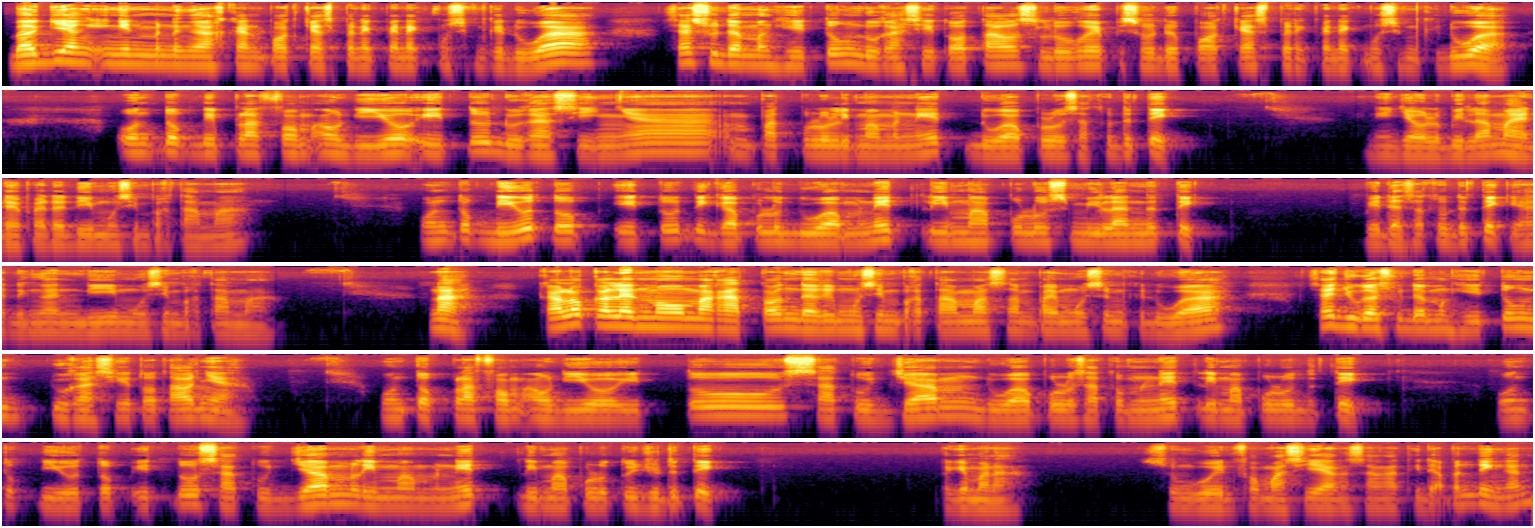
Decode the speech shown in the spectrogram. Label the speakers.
Speaker 1: Bagi yang ingin mendengarkan podcast pendek-pendek musim kedua, saya sudah menghitung durasi total seluruh episode podcast pendek-pendek musim kedua. Untuk di platform audio itu durasinya 45 menit 21 detik. Ini jauh lebih lama ya daripada di musim pertama. Untuk di YouTube itu 32 menit 59 detik. Beda satu detik ya dengan di musim pertama. Nah, kalau kalian mau maraton dari musim pertama sampai musim kedua, saya juga sudah menghitung durasi totalnya. Untuk platform audio itu 1 jam 21 menit 50 detik. Untuk di YouTube itu 1 jam 5 menit 57 detik. Bagaimana? Sungguh informasi yang sangat tidak penting kan?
